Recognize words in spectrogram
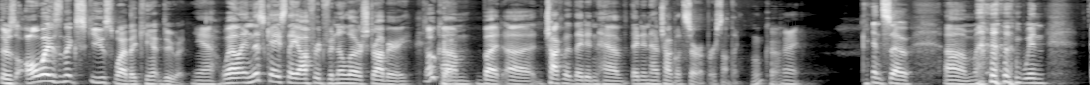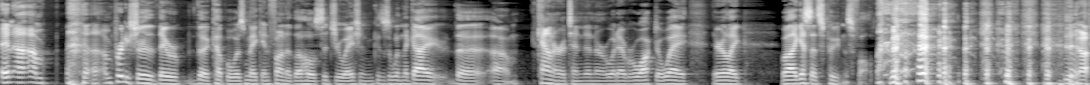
there's always an excuse why they can't do it. Yeah. Well, in this case, they offered vanilla or strawberry. Okay. Um, but uh, chocolate, they didn't have. They didn't have chocolate syrup or something. Okay. Right. And so, um, when, and I, I'm, I'm pretty sure that they were the couple was making fun of the whole situation because when the guy, the um, counter attendant or whatever, walked away, they were like, "Well, I guess that's Putin's fault," Yeah.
